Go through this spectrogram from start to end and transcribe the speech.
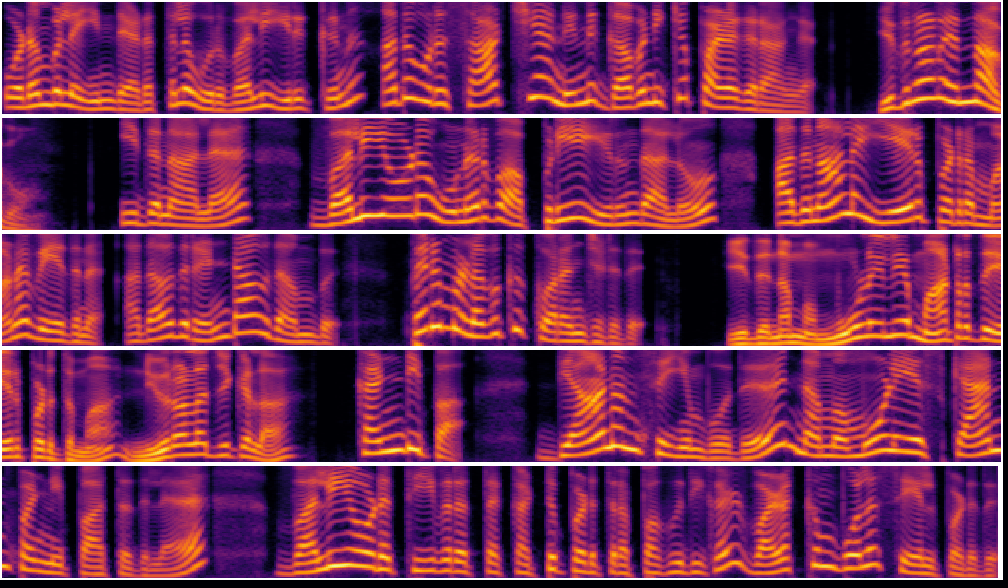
உடம்புல இந்த இடத்துல ஒரு வலி இருக்குன்னு அத ஒரு சாட்சியா நின்னு கவனிக்க பழகுறாங்க. இதனால என்ன ஆகும்? இதனால வலியோட உணர்வு அப்படியே இருந்தாலும் அதனால ஏற்படுற மனவேதனை அதாவது ரெண்டாவது அம்பு பெருமளவுக்கு குறைஞ்சிடுது. இது நம்ம மூளையிலே மாற்றத்தை ஏற்படுத்துமா? நியூரலாஜிக்கலா? கண்டிப்பா. தியானம் செய்யும்போது நம்ம மூளைய ஸ்கேன் பண்ணி பார்த்ததுல வலியோட தீவிரத்தை கட்டுப்படுத்துற பகுதிகள் வழக்கம் போல செயல்படுது.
